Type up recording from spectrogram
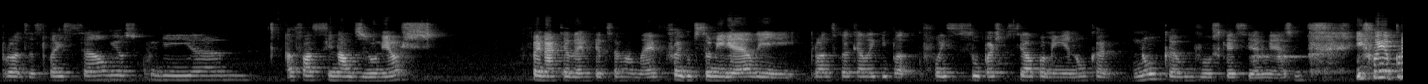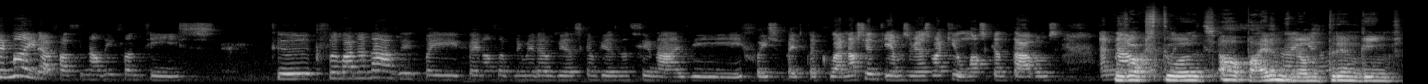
pronto, a seleção, eu escolhia a fase final de júniores, foi na Académica de Samamé, foi com o professor Miguel e pronto, com aquela equipa que foi super especial para mim, eu nunca, nunca me vou esquecer mesmo. E foi a primeira, a fase final de infantis, que, que foi lá na nave, foi, foi a nossa primeira vez campeãs nacionais e, foi espetacular. Nós sentíamos mesmo aquilo, nós cantávamos a nave. Os jogos todos, oh pá, éramos mesmo tranguinhos,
